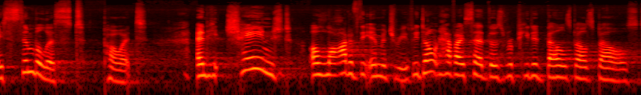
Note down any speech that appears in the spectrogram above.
a symbolist poet, and he changed a lot of the imageries. We don't have, I said, those repeated bells, bells, bells.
